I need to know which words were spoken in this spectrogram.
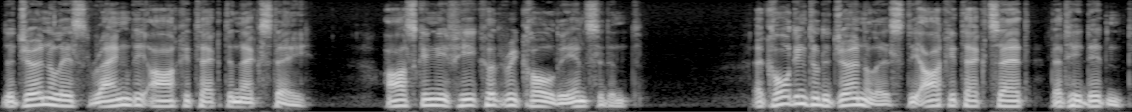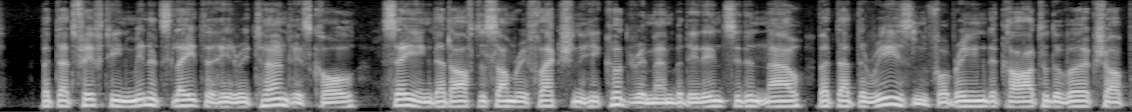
the journalist rang the architect the next day, asking if he could recall the incident. According to the journalist, the architect said that he didn't, but that 15 minutes later he returned his call, saying that after some reflection he could remember the incident now, but that the reason for bringing the car to the workshop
